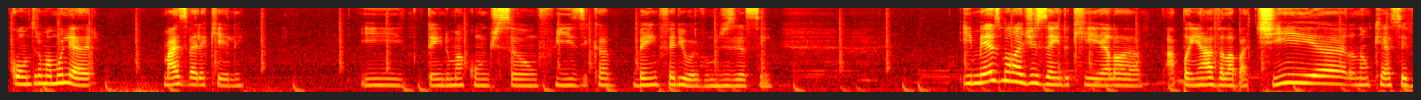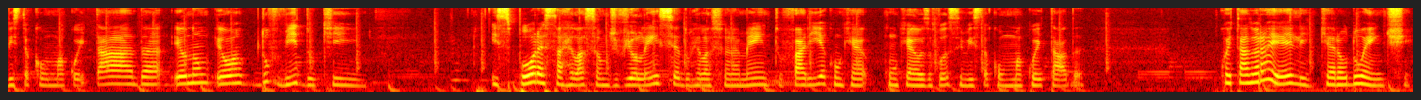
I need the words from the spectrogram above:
contra uma mulher mais velha que ele. E tendo uma condição física bem inferior, vamos dizer assim. E mesmo ela dizendo que ela apanhava, ela batia, ela não quer ser vista como uma coitada. Eu não, eu duvido que expor essa relação de violência do relacionamento faria com que a, com que a Elsa fosse vista como uma coitada. Coitado era ele, que era o doente.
